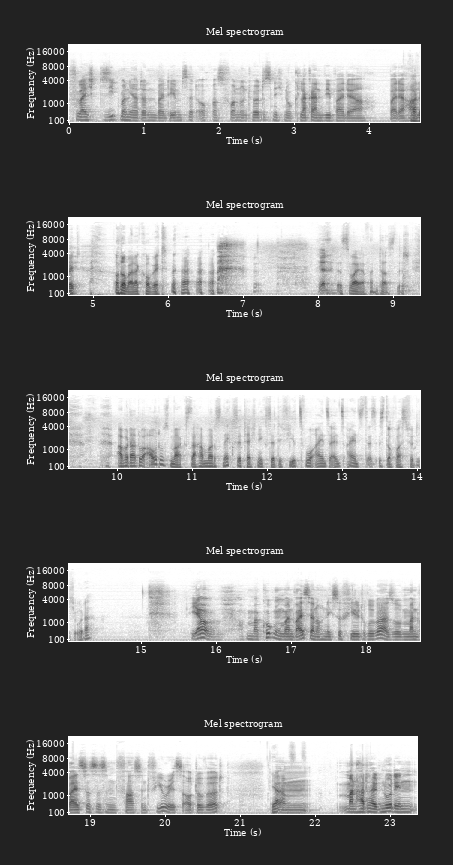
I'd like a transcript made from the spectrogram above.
Vielleicht sieht man ja dann bei dem Set auch was von und hört es nicht nur klackern wie bei der, bei der Harley. Corvette. Oder bei der Corvette. ja. Das war ja fantastisch. Aber da du Autos magst, da haben wir das nächste Technikset, die 42111. Das ist doch was für dich, oder? Ja, mal gucken. Man weiß ja noch nicht so viel drüber. Also man weiß, dass es ein Fast and Furious Auto wird. Ja. Ähm, man hat halt nur den,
